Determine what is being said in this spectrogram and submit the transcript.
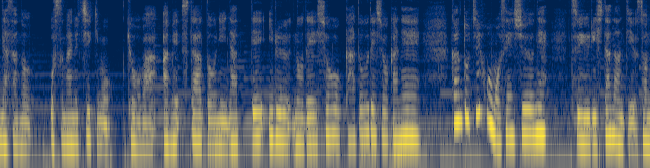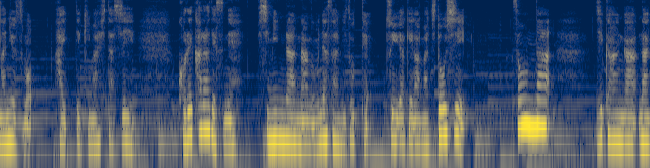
皆さんのお住まいの地域も今日は雨スタートになっているのでしょうか。どうでしょうかね。関東地方も先週ね梅雨入りしたなんていうそんなニュースも入ってきましたしこれからですね市民ランナーの皆さんにとって梅雨明けが待ち遠しいそんな時間が流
